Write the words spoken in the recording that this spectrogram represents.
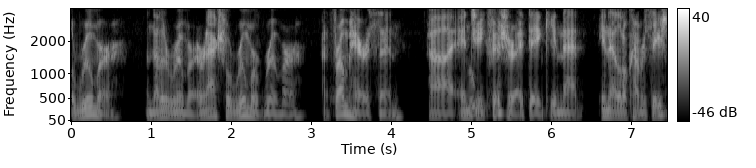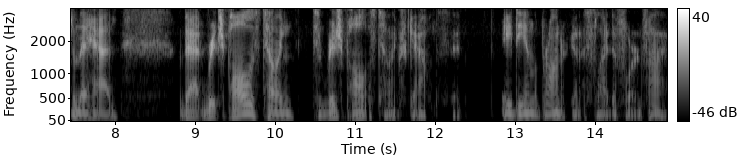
a rumor, another rumor, or an actual rumor rumor from Harrison uh, and Jake Fisher, I think, in that in that little conversation they had, that Rich Paul is telling to Rich Paul is telling scouts that AD and LeBron are going to slide to four and five.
